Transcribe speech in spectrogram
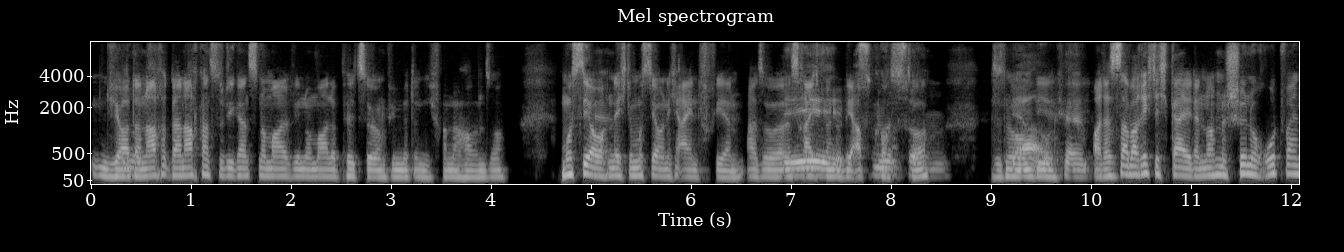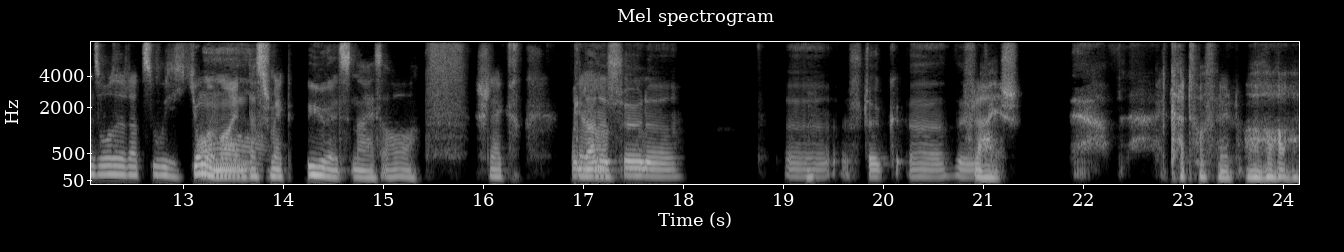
Ja, danach, danach kannst du die ganz normal wie normale Pilze irgendwie mit in die Pfanne hauen. So. Musst die auch nicht, du musst die auch nicht einfrieren. Also es reicht, wenn du die abkochst. So. Das ist nur Ja, die. okay. Oh, das ist aber richtig geil. Dann noch eine schöne Rotweinsoße dazu. Junge Oh. mein, das schmeckt übelst nice. Oh, schleck. Und Genau. dann eine schöne äh, Stück äh. Fleisch. Ja, Mit Kartoffeln. Oh,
